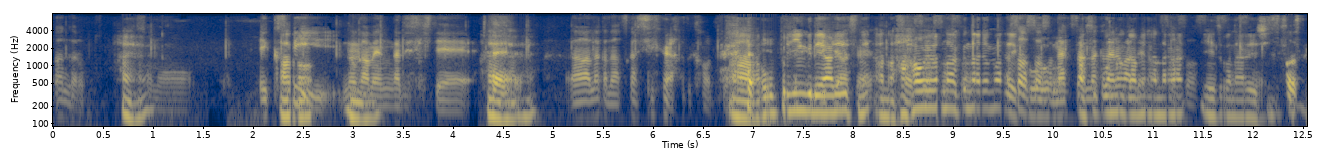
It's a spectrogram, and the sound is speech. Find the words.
う、なんだろう、はいはい。その、XP の画面が出てきて、はいはいはい。ああ、なんか懐かしいな、とか思って。ああ、オープニングであれですね。あの、母親が亡くなるまで、こそうそうそうう、亡くパソコンの画面が映像が流れるし。そうそう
